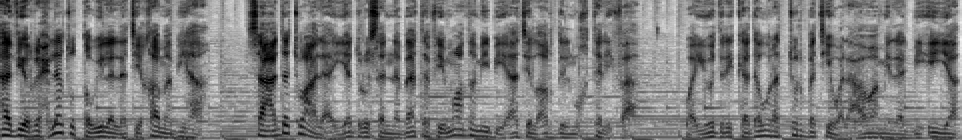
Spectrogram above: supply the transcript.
هذه الرحلات الطويلة التي قام بها ساعدته على أن يدرس النبات في معظم بيئات الأرض المختلفة وأن يدرك دور التربة والعوامل البيئية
